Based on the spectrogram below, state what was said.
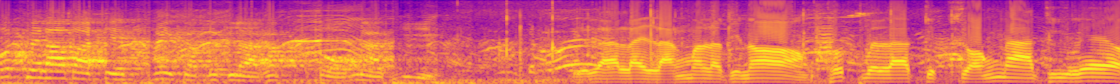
ลดเวลาบาดเจ็บให้กับนักกีฬาครับสองนาทีเวลา ไล่หลังมาแล้วพี่น้องทดเวลาเก็บสองนาทีแล้ว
